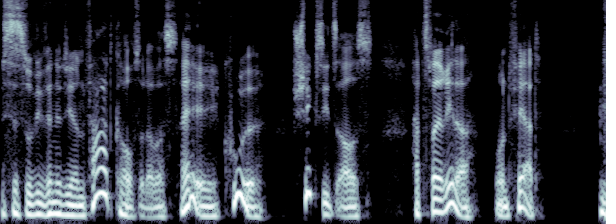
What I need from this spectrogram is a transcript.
Ist es so, wie wenn du dir ein Fahrrad kaufst oder was? Hey, cool. Schick sieht's aus. Hat zwei Räder und fährt.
